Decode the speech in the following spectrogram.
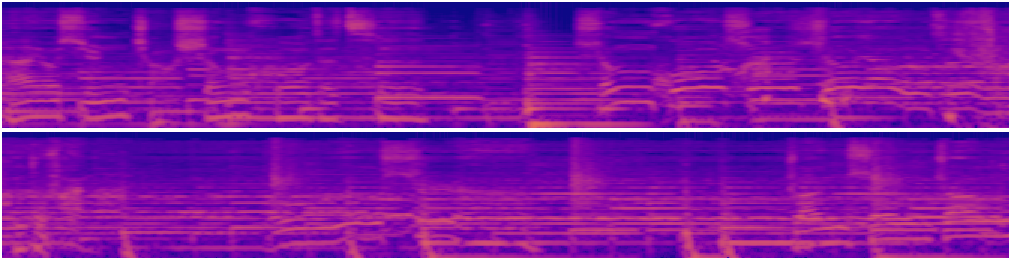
他要寻找生活的词。生活是这样你，烦不烦呢？不如诗啊，转身撞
